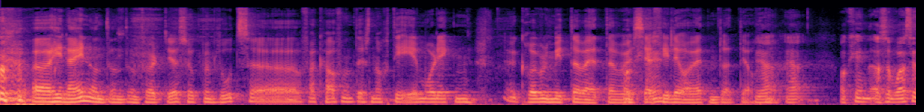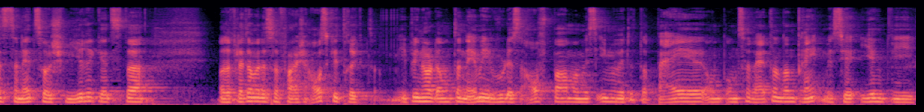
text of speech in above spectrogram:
äh, hinein und, und, und halt ja, so beim Lutz äh, verkaufen das noch die ehemaligen Gröbel-Mitarbeiter, weil okay. sehr viele arbeiten dort ja auch. Ja, ja. Okay, also war es jetzt da nicht so schwierig, jetzt da oder vielleicht haben wir das so falsch ausgedrückt. Ich bin halt ein Unternehmer, ich will das aufbauen, man ist immer wieder dabei und, und so weiter und dann drängt man sich ja irgendwie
